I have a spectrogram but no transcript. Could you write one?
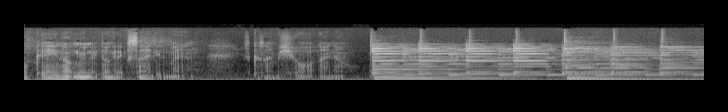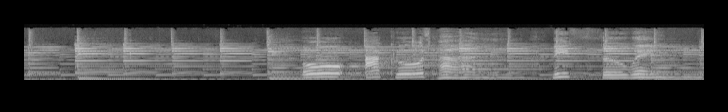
Okay, no, I mean, don't get excited, man. It's because I'm short, I know. Oh, I could hide neath the wings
